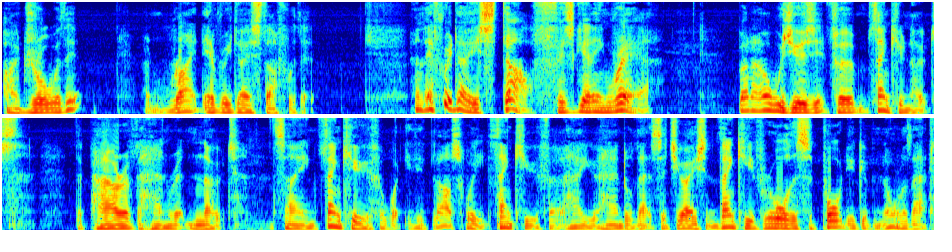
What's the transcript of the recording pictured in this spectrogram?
I draw with it and write everyday stuff with it. And everyday stuff is getting rare, but I always use it for thank you notes, the power of the handwritten note, saying thank you for what you did last week, thank you for how you handled that situation, thank you for all the support you've given, all of that.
